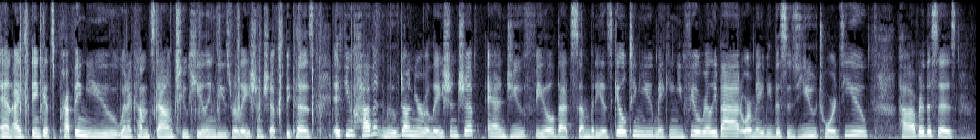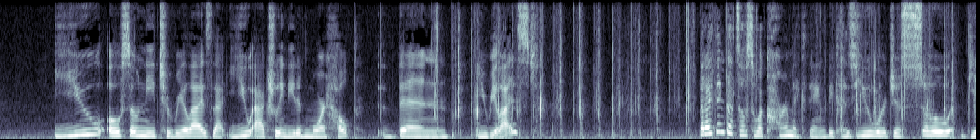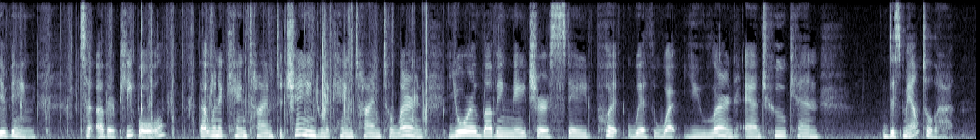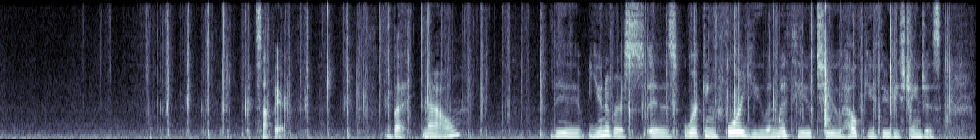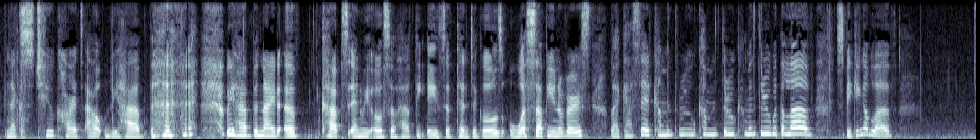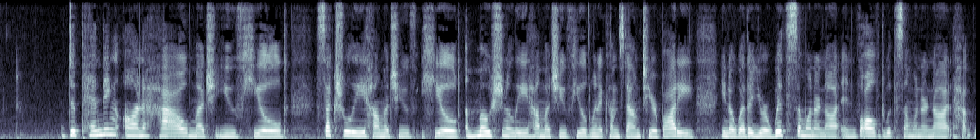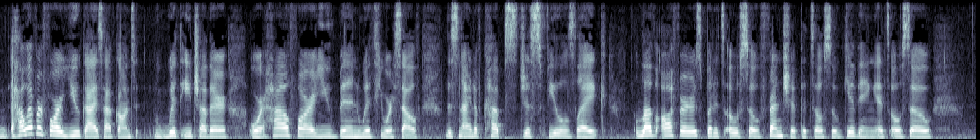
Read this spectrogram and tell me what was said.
And I think it's prepping you when it comes down to healing these relationships. Because if you haven't moved on your relationship and you feel that somebody is guilting you, making you feel really bad, or maybe this is you towards you, however, this is, you also need to realize that you actually needed more help than you realized but I think that's also a karmic thing because you were just so giving to other people that when it came time to change, when it came time to learn, your loving nature stayed put with what you learned, and who can dismantle that? It's not fair. But now the universe is working for you and with you to help you through these changes. Next two cards out, we have the we have the Knight of Cups and we also have the Ace of Pentacles. What's up, universe? Like I said, coming through, coming through, coming through with the love. Speaking of love, depending on how much you've healed sexually, how much you've healed emotionally, how much you've healed when it comes down to your body, you know, whether you're with someone or not, involved with someone or not, how, however far you guys have gone to, with each other or how far you've been with yourself. This Knight of Cups just feels like love offers, but it's also friendship, it's also giving, it's also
